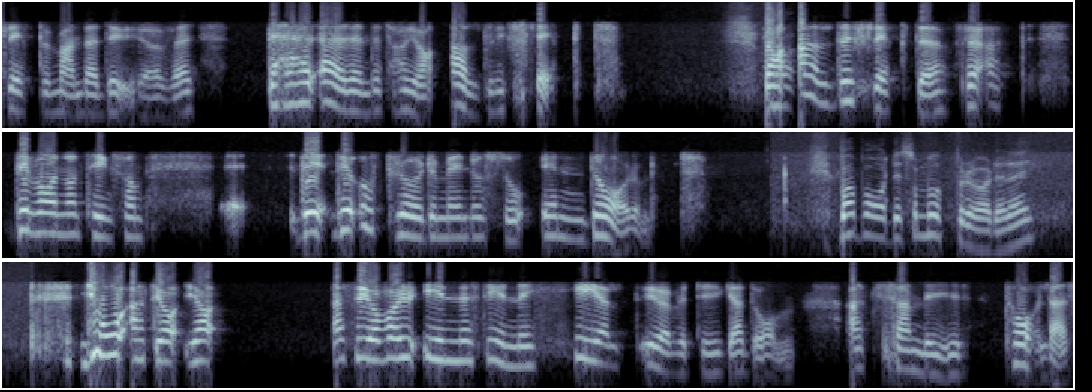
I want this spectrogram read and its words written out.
släpper man det över. Det här ärendet har jag aldrig släppt. Jag har aldrig släppt det för att det var någonting som eh, det, det upprörde mig nog så enormt. Vad var det som upprörde dig? Jo, att jag, jag, alltså jag var ju innerst inne helt övertygad om att Samir talar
